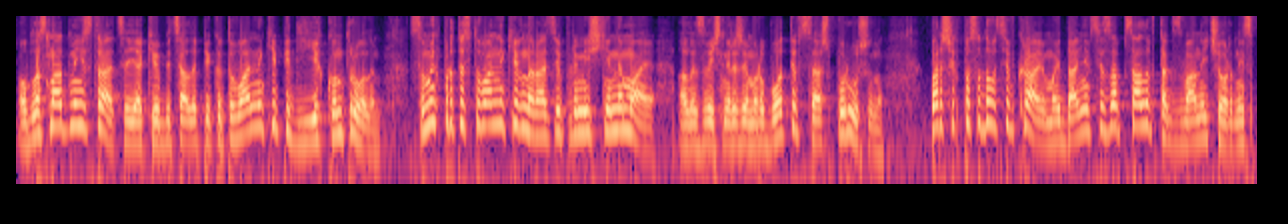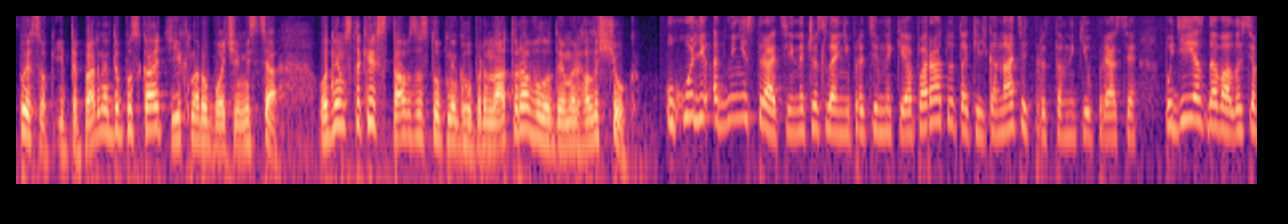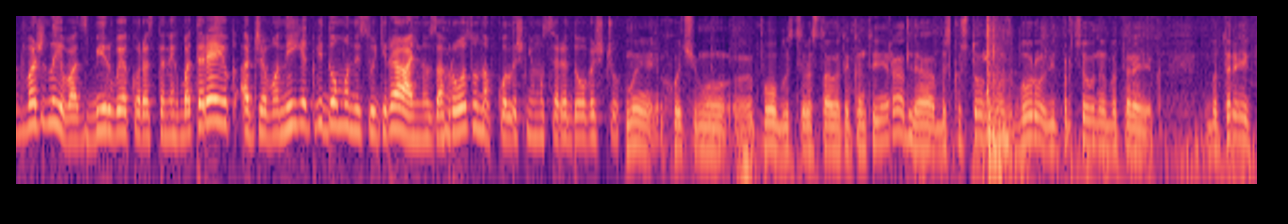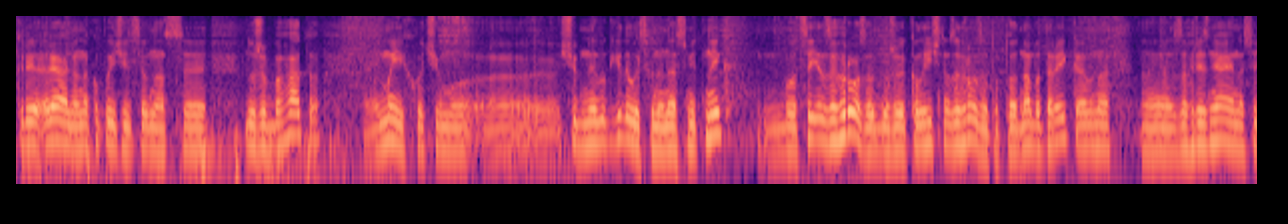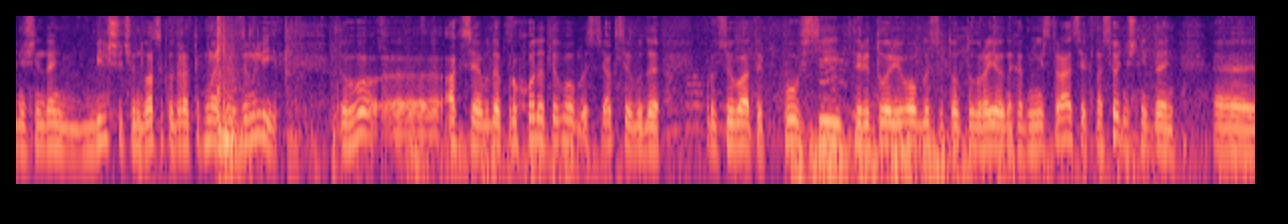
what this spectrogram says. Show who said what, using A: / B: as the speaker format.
A: Обласна адміністрація, як і обіцяли пікетувальники, під їх контролем. Самих протестувальників наразі в приміщенні немає, але звичний режим роботи все ж порушено. Перших посадовців краю майданівці записали в так званий чорний список і тепер не допускають їх на робочі місця. Одним з таких став заступник губернатора Володимир Галищук.
B: У холі адміністрації нечисленні працівники апарату та кільканадцять представників преси. Подія здавалося б важлива – збір використаних батарейок, адже вони, як відомо, несуть реальну загрозу навколишньому середовищу.
C: Ми хочемо е, по області розставити контейнера для безкоштовного збору відпрацьованих батарейок. Батарейок ре- реально накопичується у нас е, дуже багато. Е, Ми їх хочемо, щоб не викидались вони на смітник, бо це є загроза, дуже екологічна загроза. Тобто одна батарейка вона е, загрязняє на сьогоднішній день більше, ніж 20 квадратних метрів землі. Того е, акція буде проходити в області, акція буде працювати по всій території області, тобто в районних адміністраціях. На сьогоднішній день е,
